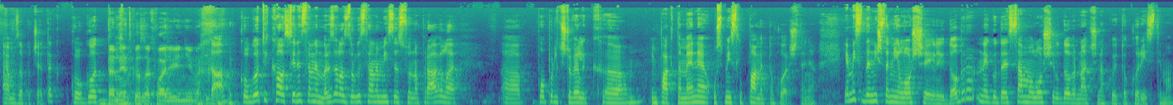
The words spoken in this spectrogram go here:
Ajmo za početak. Koliko god Da netko zahvaljuje njima. Da, koliko god ih kao s jedne strane mrzela, s druge strane mislim da su napravile poprilično velik a, impakt na mene u smislu pametnog korištenja. Ja mislim da ništa nije loše ili dobro, nego da je samo loš ili dobar način na koji to koristimo.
